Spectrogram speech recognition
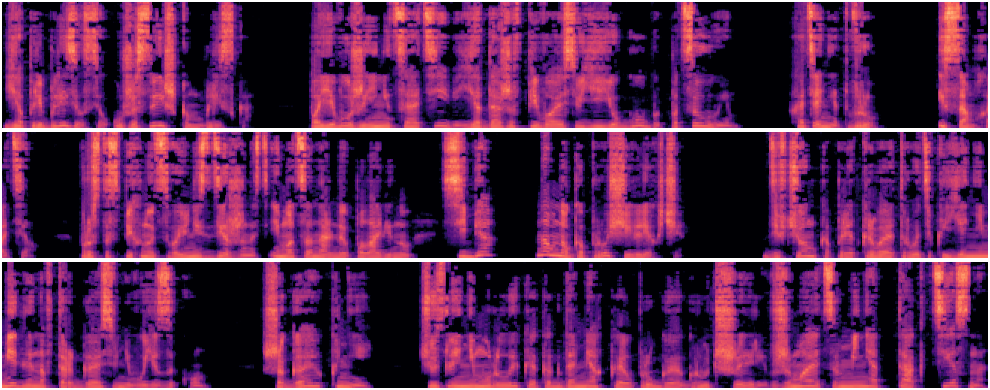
я приблизился уже слишком близко. По его же инициативе я даже впиваюсь в ее губы поцелуем. Хотя нет, вру. И сам хотел. Просто спихнуть свою несдержанность, эмоциональную половину себя намного проще и легче. Девчонка приоткрывает ротик, и я немедленно вторгаюсь в него языком. Шагаю к ней, чуть ли не мурлыкая, когда мягкая упругая грудь Шерри вжимается в меня так тесно,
